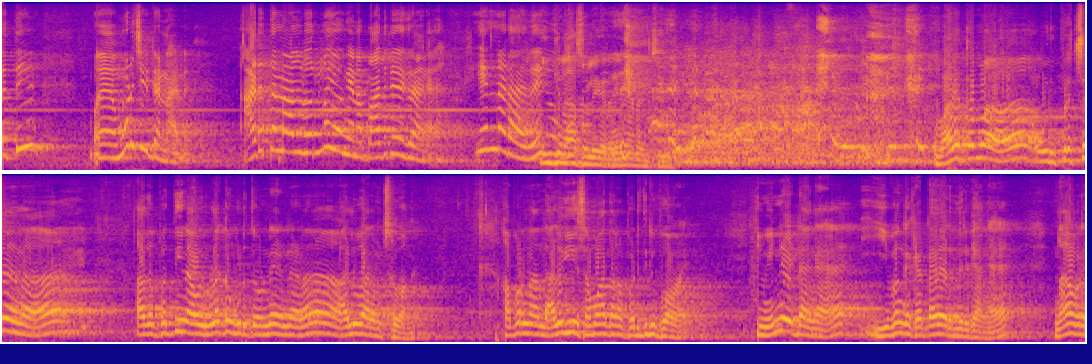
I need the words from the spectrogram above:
பற்றி முடிச்சுக்கிட்டேன் நான். அடுத்த நாள் வரலும் இவங்க என்னை பார்த்துட்டே இருக்கிறாங்க. என்னடா இது? இங்கே நான் சொல்லிடுறேன் வழக்கமாக ஒரு பிரச்சனைனா அதை பற்றி நான் ஒரு விளக்கம் கொடுத்த உடனே என்னன்னா அழுவ ஆரம்பிச்சிருவாங்க. அப்புறம் நான் அந்த அழுகையை சமாதானப்படுத்திட்டு போவேன். இவங்க என்ன ஆயிட்டாங்க? இவங்க கரெக்டாக தான் இருந்திருக்காங்க. நான் ஒரு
